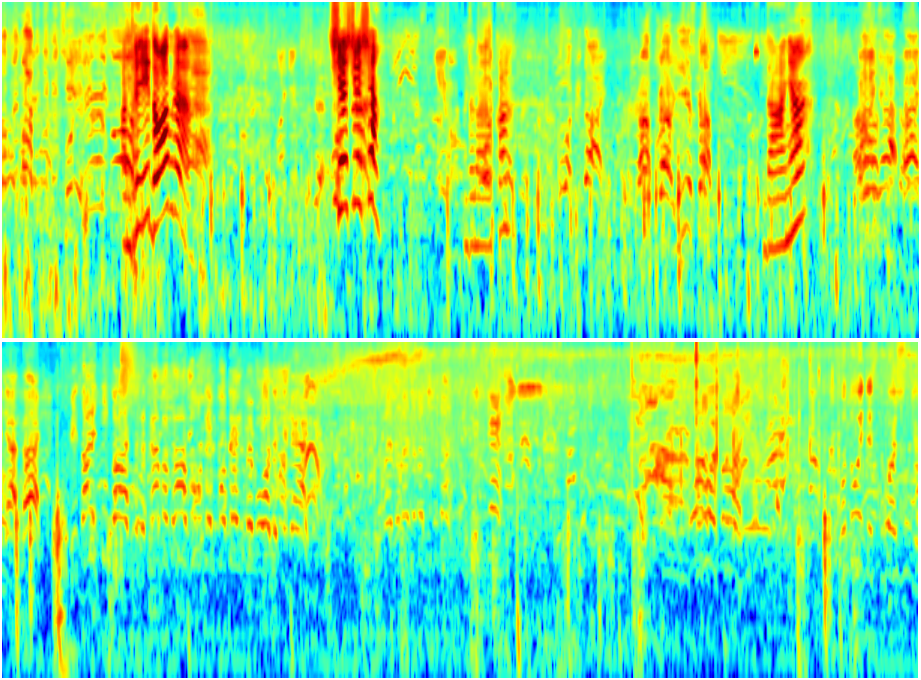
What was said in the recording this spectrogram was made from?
Та приймати ті м'ячі! Андрій, добре. Ще, ще, ще. Кап! Даня. Даня, Даня, Дань! Віддай туди, не треба зразу один в один виводити м'яч! Готуйтесь трошки.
